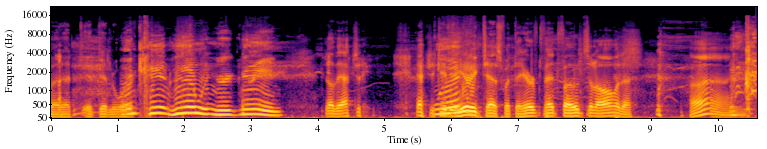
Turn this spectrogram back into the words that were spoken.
but it, it didn't work. I can't hear what you're saying. No, they actually actually gave me a hearing test with the hair headphones and all, and uh, huh.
